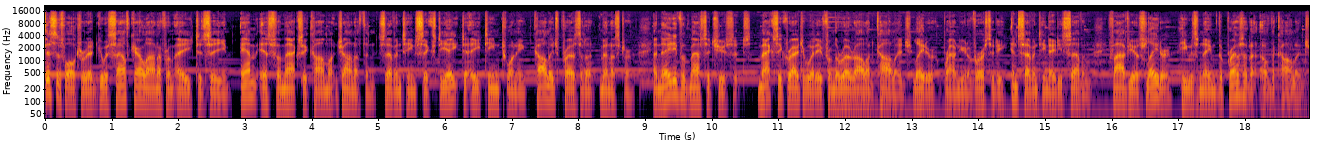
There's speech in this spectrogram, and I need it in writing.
This is Walter Edgar with South Carolina from A to Z. M is for Maxcy, Jonathan, 1768 to 1820, college president, minister. A native of Massachusetts, Maxcy graduated from the Rhode Island College, later Brown University, in 1787. Five years later, he was named the president of the college.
